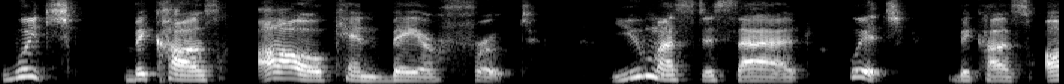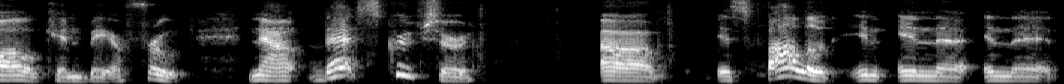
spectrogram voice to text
which because all can bear fruit. You must decide which because all can bear fruit. Now that scripture uh, is followed in in the in the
